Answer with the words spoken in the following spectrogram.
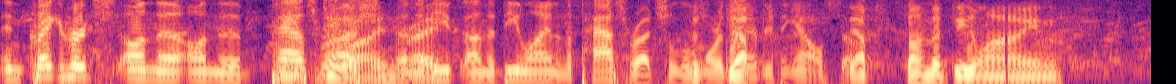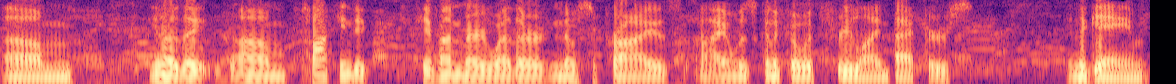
And Craig Hurts on the on the pass D rush line, on, right. the D, on the D line and the pass rush a little Just more than everything else. So. Depth on the D line. Um, you know, they um, talking to Kaevon Merriweather. No surprise, I was going to go with three linebackers in the game.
